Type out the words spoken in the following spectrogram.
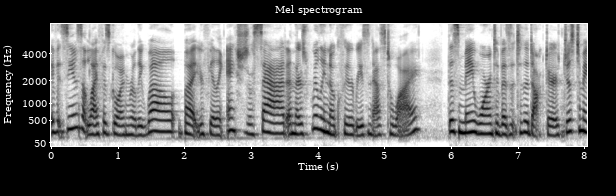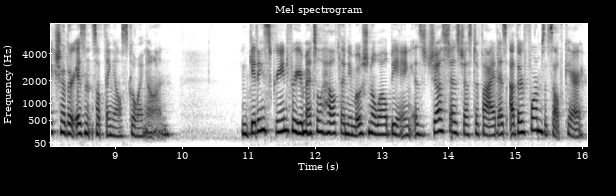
If it seems that life is going really well, but you're feeling anxious or sad and there's really no clear reason as to why, this may warrant a visit to the doctor just to make sure there isn't something else going on. Getting screened for your mental health and emotional well being is just as justified as other forms of self care,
